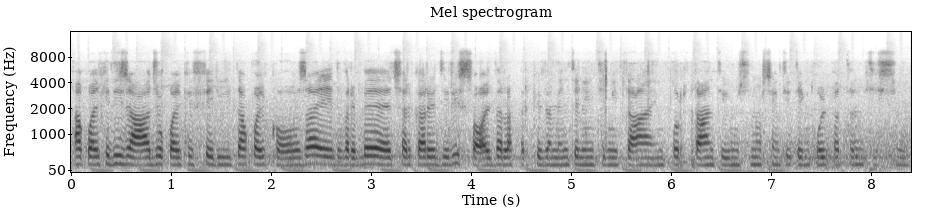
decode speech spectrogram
ha qualche disagio, qualche ferita, qualcosa e dovrebbe cercare di risolverla perché ovviamente l'intimità è importante, io mi sono sentita in colpa tantissimo.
